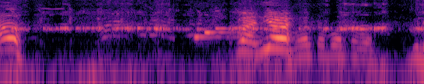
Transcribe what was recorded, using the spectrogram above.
Au. Buat dia. बोलतो बोलतो बोल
